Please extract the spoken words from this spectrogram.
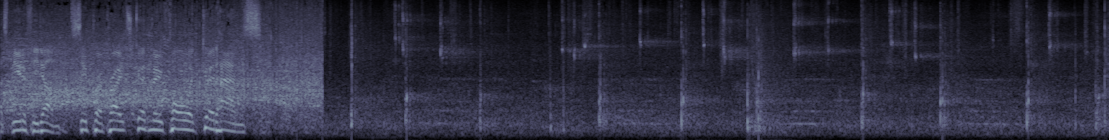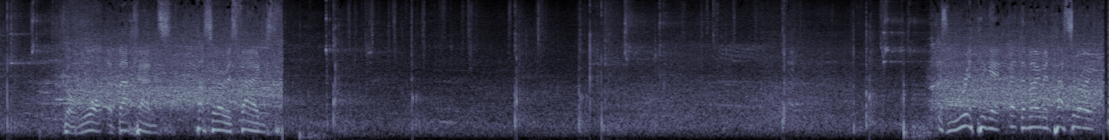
That's beautifully done. Super approach, good move forward, good hands. God, what a backhand Passaro has found. Is ripping it at the moment, Passaro.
